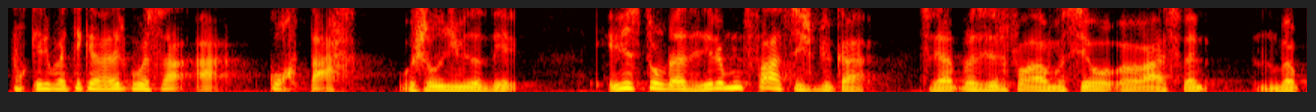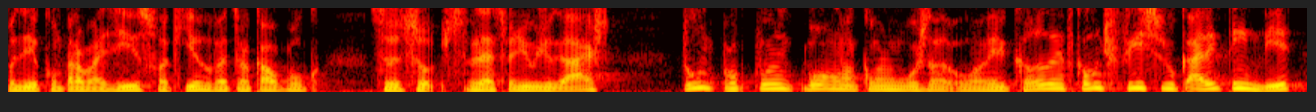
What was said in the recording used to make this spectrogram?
porque ele vai ter que, na verdade, começar a cortar o estilo de vida dele. Isso para um brasileiro é muito fácil de explicar. Se o brasileiro falar, você, ah, você vai, não vai poder comprar mais isso, aquilo, vai trocar um pouco seu, seu, né, seu nível de gasto. Para um, um povo como o americano, fica muito difícil o cara entender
